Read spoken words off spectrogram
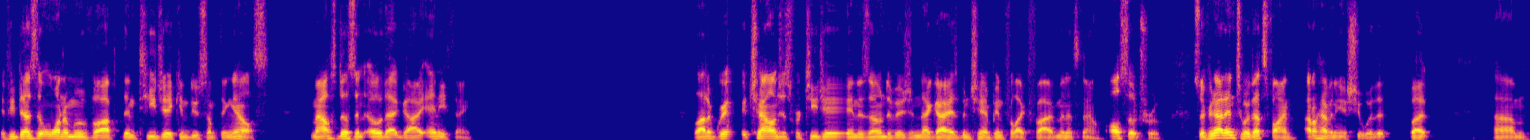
If he doesn't want to move up, then TJ can do something else. Mouse doesn't owe that guy anything. A lot of great challenges for TJ in his own division. That guy has been champion for like five minutes now. Also true. So if you're not into it, that's fine. I don't have any issue with it. But um,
